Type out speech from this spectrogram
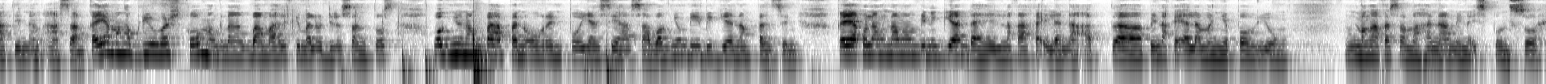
natin ng asang. Kaya mga viewers ko, mag nagmamahal kay Malo de los Santos, huwag nyo nang papanoorin po yan si Hasa. Huwag nyo bibigyan ng pansin. Kaya ko lang naman binigyan dahil nakakailan na at ah, pinakialaman niya po yung mga kasamahan namin na sponsor.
